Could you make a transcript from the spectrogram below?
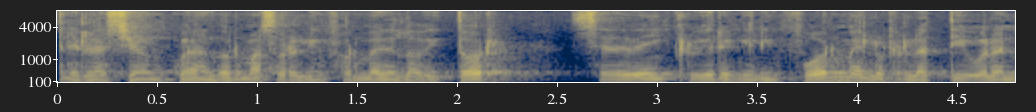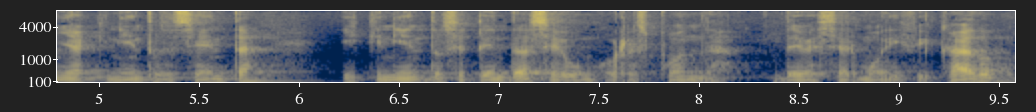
En relación con la norma sobre el informe del auditor, se debe incluir en el informe lo relativo a la NIA 560 y 570 según corresponda. Debe ser modificado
